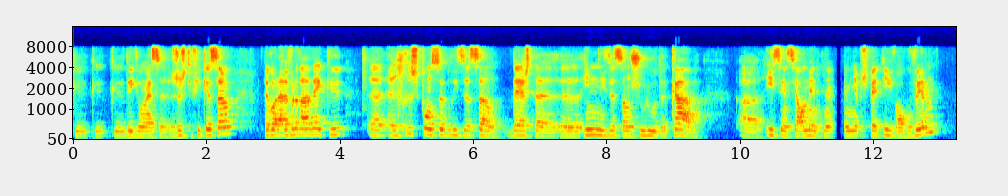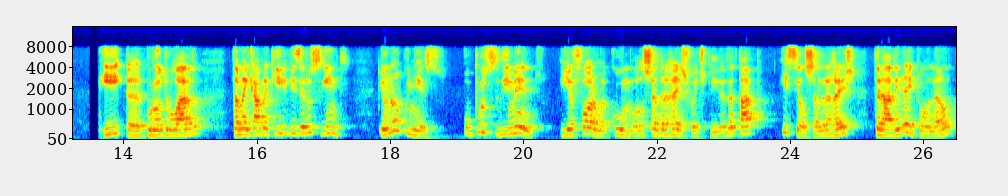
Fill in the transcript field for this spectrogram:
que, que, que, digam essa justificação. Agora, a verdade é que uh, a responsabilização desta uh, indenização choruda cabe essencialmente, na minha perspectiva, ao governo e, por outro lado, também cabe aqui dizer o seguinte: eu não conheço o procedimento e a forma como Alexandra Reis foi despedida da TAP e se Alexandra Reis terá direito ou não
